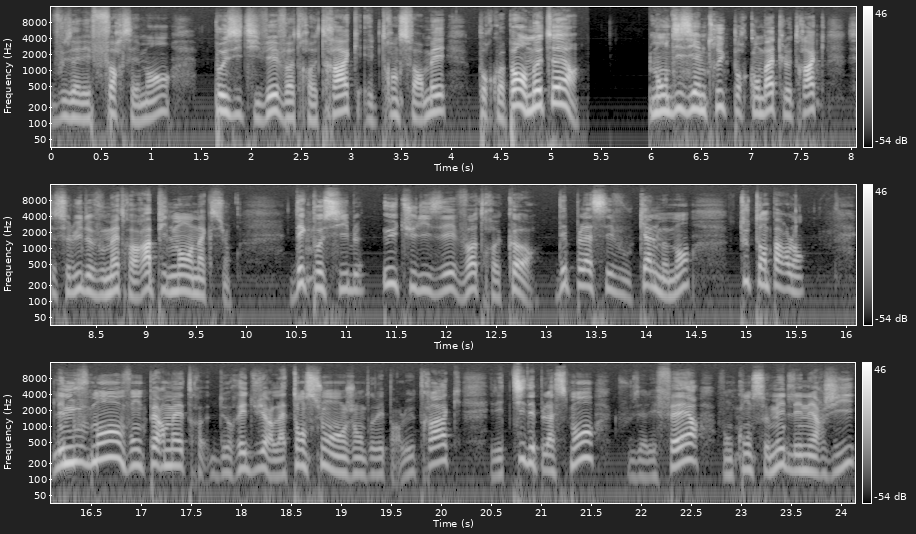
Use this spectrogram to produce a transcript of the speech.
vous allez forcément positiver votre track et le transformer, pourquoi pas, en moteur. Mon dixième truc pour combattre le track, c'est celui de vous mettre rapidement en action. Dès que possible, utilisez votre corps. Déplacez-vous calmement tout en parlant. Les mouvements vont permettre de réduire la tension engendrée par le trac les petits déplacements vous allez faire vont consommer de l'énergie,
